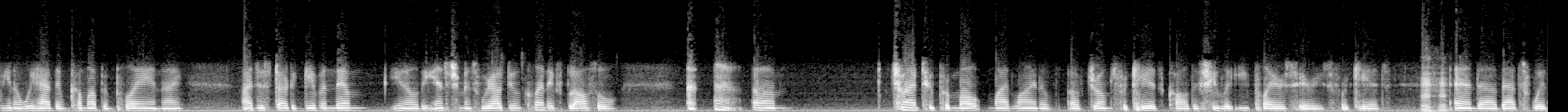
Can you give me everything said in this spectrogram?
you know, we had them come up and play, and I, I just started giving them, you know, the instruments. We're out doing clinics, but also um, trying to promote my line of, of drums for kids called the Sheila E. Player Series for kids Mm-hmm. and uh, that's with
